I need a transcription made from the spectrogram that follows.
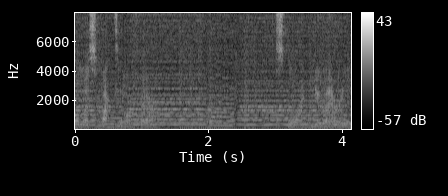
Almost back to Norfair. Exploring new areas.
